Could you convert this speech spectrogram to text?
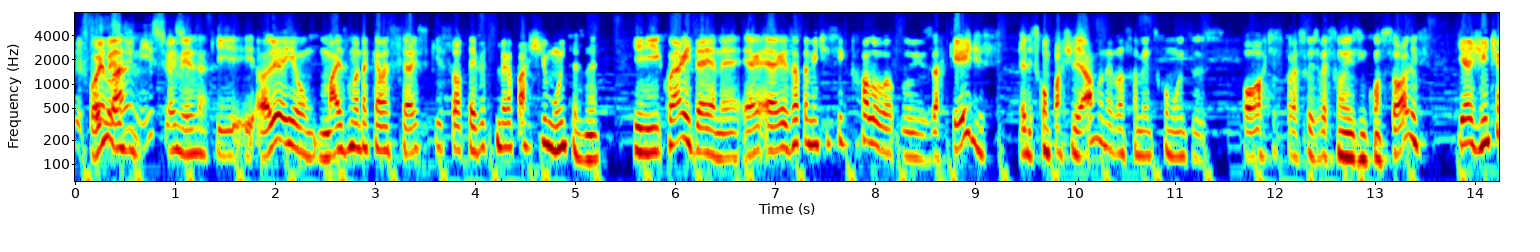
E foi, Foi lá mesmo, no início Foi isso, mesmo, cara. que olha aí, mais uma daquelas séries que só teve a primeira parte de muitas, né? E qual era a ideia, né? Era, era exatamente isso que tu falou. Os arcades, eles compartilhavam né, lançamentos com muitos portes para suas versões em consoles. E a gente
